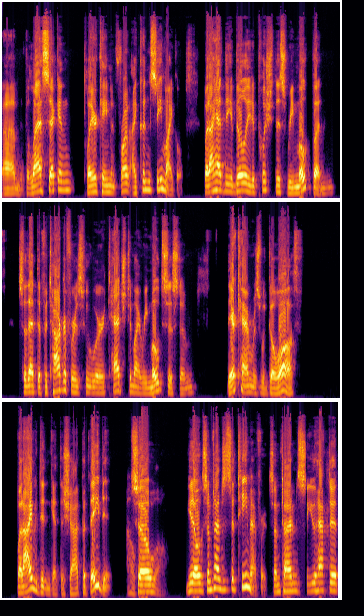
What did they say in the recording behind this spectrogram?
Um, the last second, player came in front. I couldn't see Michael, but I had the ability to push this remote button so that the photographers who were attached to my remote system, their cameras would go off. But I didn't get the shot, but they did. Oh, So- cool. You know, sometimes it's a team effort. Sometimes you have to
